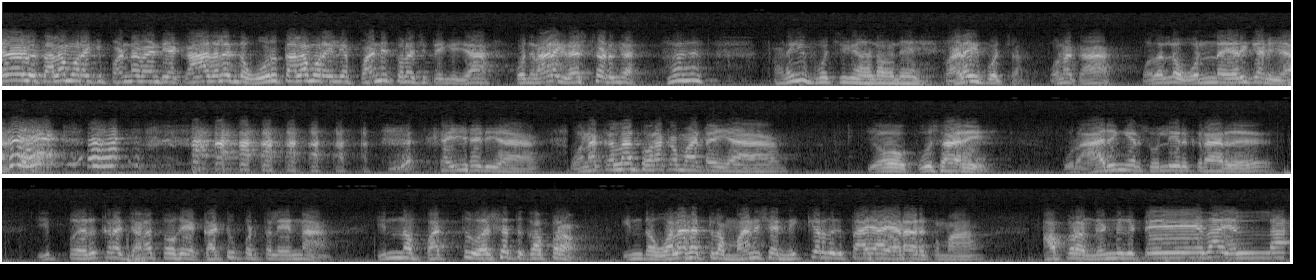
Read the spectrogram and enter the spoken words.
ஏழு தலைமுறைக்கு பண்ண வேண்டிய காதல இந்த ஒரு தலைமுறையிலேயே பண்ணி தொலைச்சிட்டீங்கய்யா. கொஞ்ச நாளைக்கு ரெஸ்ட் எடுங்க. பழகி போச்சுங்க ஆண்டவனே. பழகி போச்சா? உனக்கா? முதல்ல ஒன்ன எரிக்கணியா கையடியா? உனக்கெல்லாம் துறக்க மாட்டேயா? யோ பூசாரி ஒரு அறிஞர் சொல்லி இருக்கிறாரு இப்ப இருக்கிற ஜனத்தொகையை கட்டுப்படுத்தலைன்னா இன்னும் பத்து வருஷத்துக்கு அப்புறம் இந்த உலகத்துல மனுஷன் நிக்கிறதுக்கு தாயா இடம் இருக்குமா? அப்புறம் நின்னுகிட்டே தான் எல்லாம்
